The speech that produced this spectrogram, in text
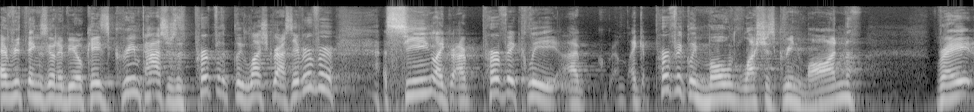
everything's going to be okay. It's green pastures. It's perfectly lush grass. Have you ever seen like a perfectly, like a perfectly mowed, luscious green lawn? Right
